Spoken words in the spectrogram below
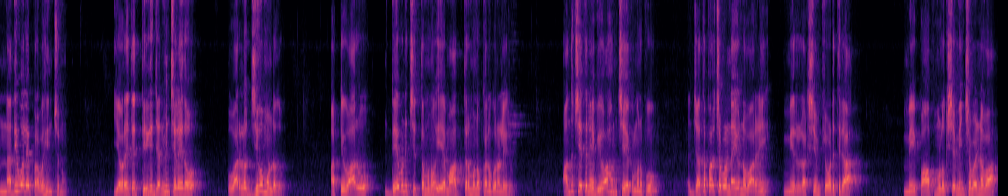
నది వలె ప్రవహించును. ఎవరైతే తిరిగి జన్మించలేదో వారిలో జీవం ఉండదు అట్టివారు దేవుని చిత్తమును ఏమాత్రమును కనుగొనలేరు. అందుచేతనే వివాహం చేయకమునుపు జతపరచబడినై ఉన్న వారిని మీరు రక్షించబడితిరా మీ పాపములు క్షమించబడినవా?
